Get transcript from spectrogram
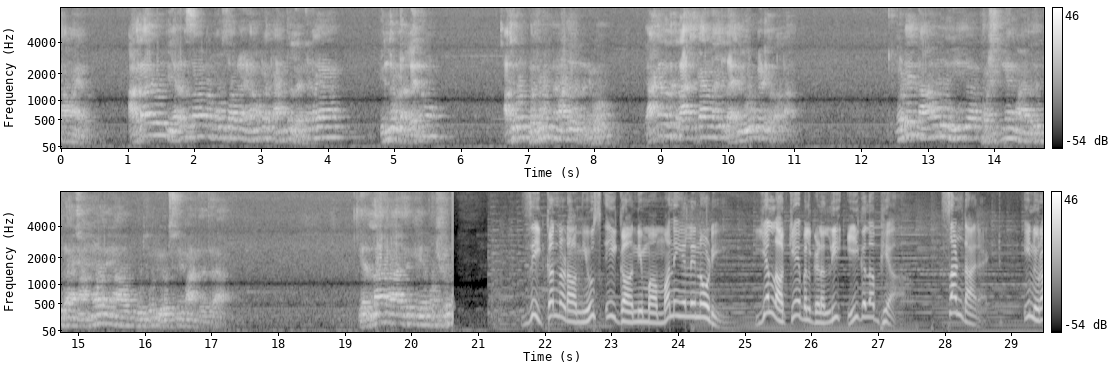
ಕಾಮ ಇದು. ಅದರಾಗ ಎರಡು ಸಾವಿರ, ಮೂರು ಸಾವಿರ ಹೆಣ್ಮಕ್ಳು ಕಾಣ್ತಿಲ್ಲ. ನಿನಗೆ ಹಿಂದೂಗಳಲ್ಲೇನು? ಅದರೊಂದು ಪ್ರತಿಭಟನೆ ಮಾಡಿಲ್ಲ ನೀವು? ಯಾಕಂದ್ರೆ ಅದಕ್ಕೆ ರಾಜಕಾರಣ ಇಲ್ಲ, ಇವ್ರು ಕಡೆ ಇರಲ್ಲ ನೋಡಿ, ನಾವು ಈಗ ಪ್ರಶ್ನೆ ಮಾಡಿದ್ರ, ನಮ್ಮೊಳಗೆ ನಾವು ಕೂತ್ಕೊಂಡು ಯೋಚನೆ ಮಾಡಿದ್ರ, ಎಲ್ಲಾ ರಾಜಕೀಯ ಪಕ್ಷಗಳು ಜಿ ಕನ್ನಡ ನ್ಯೂಸ್ ಈಗ ನಿಮ್ಮ ಮನೆಯಲ್ಲೇ ನೋಡಿ. ಎಲ್ಲ ಕೇಬಲ್ಗಳಲ್ಲಿ ಈಗ ಲಭ್ಯ. ಸನ್ ಡೈರೆಕ್ಟ್ ಇನ್ನೂರ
